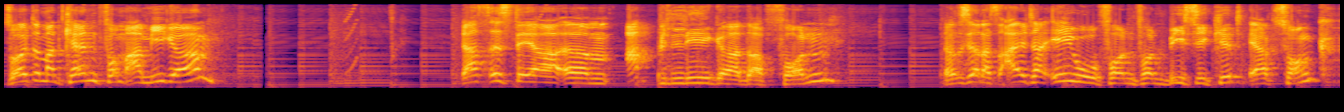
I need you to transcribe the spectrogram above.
Sollte man kennen vom Amiga. Das ist der ähm, Ableger davon. Das ist ja das alter Ego von, von BC Kit, Erzonk.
